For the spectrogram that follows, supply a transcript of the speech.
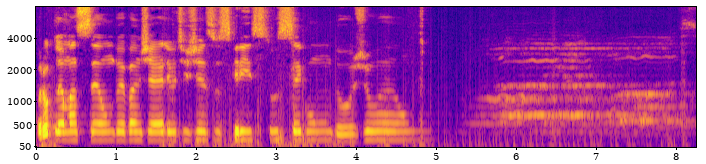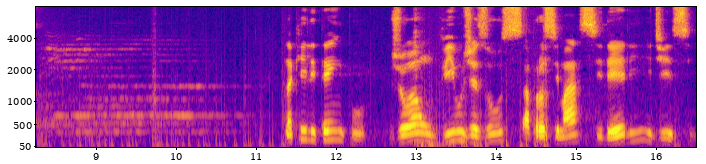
Proclamação do Evangelho de Jesus Cristo segundo João. Naquele tempo, João viu Jesus aproximar-se dele e disse:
